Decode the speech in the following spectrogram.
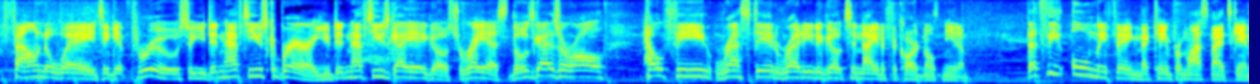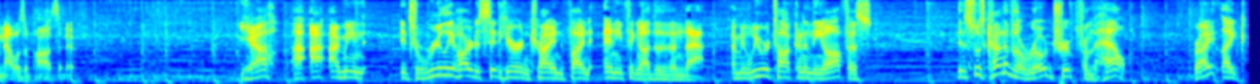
found a way to get through so you didn't have to use Cabrera, you didn't have to use Gallegos, Reyes. Those guys are all healthy, rested, ready to go tonight if the Cardinals need them. That's the only thing that came from last night's game that was a positive. Yeah, I, I, mean, it's really hard to sit here and try and find anything other than that. I mean, we were talking in the office. This was kind of the road trip from hell, right? Like,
